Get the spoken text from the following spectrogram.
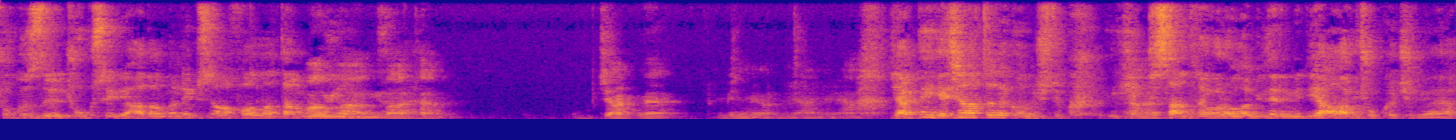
Çok hızlı, çok seri. Adamların hepsini afallatan bir oyun Vallahi oynuyor. yani. zaten Jack ne bilmiyorum yani ya. Jack Ney geçen hafta da konuştuk. İkinci Evet. santrafor olabilir mi diye. Abi çok kaçırıyor ya.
